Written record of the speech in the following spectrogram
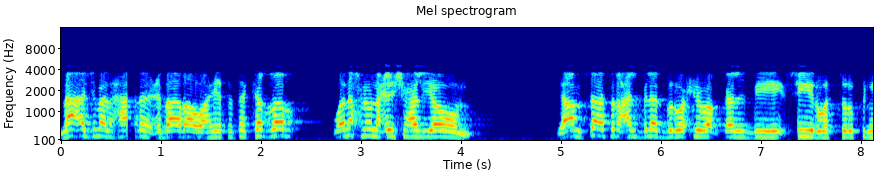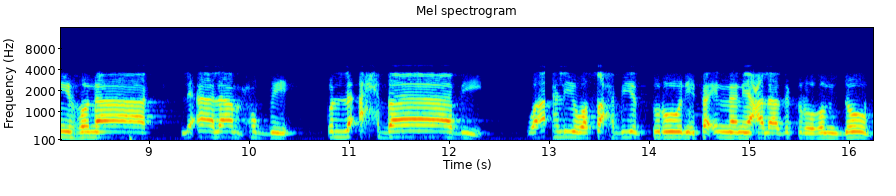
ما أجمل هذه العبارة وهي تتكرر ونحن نعيشها اليوم. يا مسافر على البلاد بروحي وقلبي سير واتركني هناك لآلام حبي. قل لأحبابي وأهلي وصحبي يذكروني فإنني على ذكرهم دوب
